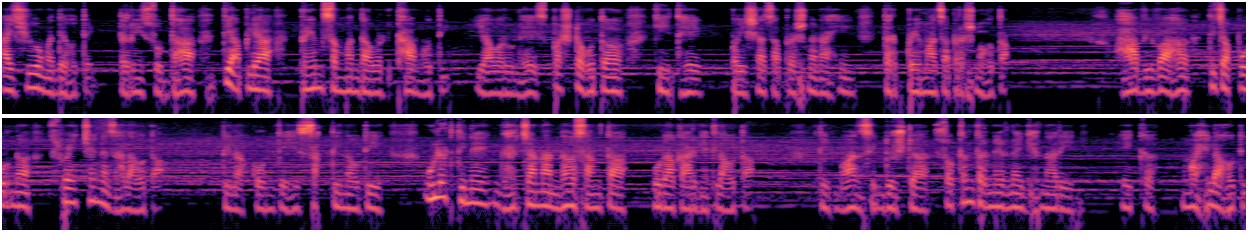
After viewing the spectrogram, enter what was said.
आय सी यूमध्ये होते तरीसुद्धा ती आपल्या प्रेमसंबंधावर ठाम होती. यावरून हे स्पष्ट होतं की इथे पैशाचा प्रश्न नाही तर प्रेमाचा प्रश्न होता. हा विवाह तिच्या पूर्ण स्वेच्छेने झाला होता. तिला कोणतीही सक्ती नव्हती. उलट तिने घरच्यांना न सांगता पुढाकार घेतला होता. ती मानसिकदृष्ट्या स्वतंत्र निर्णय घेणारी एक महिला होती.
